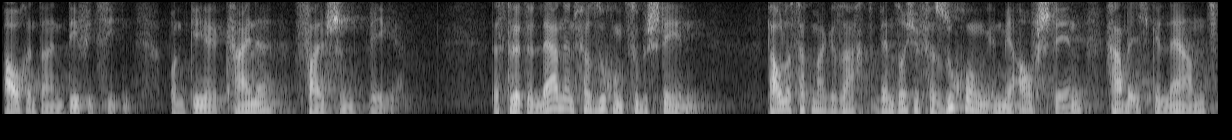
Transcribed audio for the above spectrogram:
auch in deinen Defiziten und gehe keine falschen Wege. Das dritte, lerne in Versuchung zu bestehen. Paulus hat mal gesagt, wenn solche Versuchungen in mir aufstehen, habe ich gelernt,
